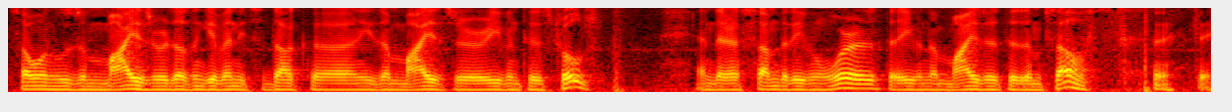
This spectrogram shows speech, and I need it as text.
someone who's a miser doesn't give any tzedakah and he's a miser even to his children. And there are some that are even worse, they're even a miser to themselves. they,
